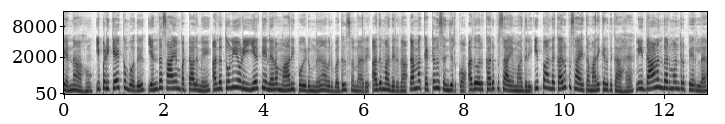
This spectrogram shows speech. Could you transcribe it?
என்ன ஆகும்? இப்படி கேட்கும்போது எந்த சாயம் பட்டாலுமே அந்த துணியோட இயற்கை நிறம் மாறி போயிடும்னு அவர் பதில் சொன்னாரு. அது மாதிரிதான். நம்ம கெட்டது செஞ்சிருக்கோம். அது ஒரு கருப்பு சாயம் மாதிரி. இப்போ அந்த கருப்பு சாயத்தை மறைக்கிறதுக்காக நீ தானம் தர்மன்ற பேர்ல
